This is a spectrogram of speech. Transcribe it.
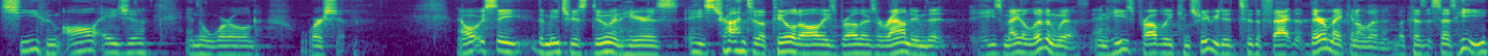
she whom all Asia and the world worship. Now, what we see Demetrius doing here is he's trying to appeal to all these brothers around him that he's made a living with, and he's probably contributed to the fact that they're making a living because it says he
